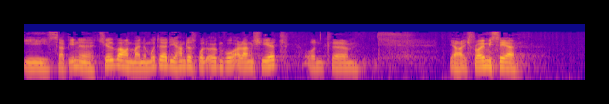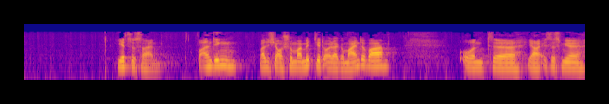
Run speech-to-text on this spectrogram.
Die Sabine Chilwa und meine Mutter, die haben das wohl irgendwo arrangiert und ähm, ja, ich freue mich sehr, hier zu sein. Vor allen Dingen, weil ich auch schon mal Mitglied eurer Gemeinde war und äh, ja, ist es mir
